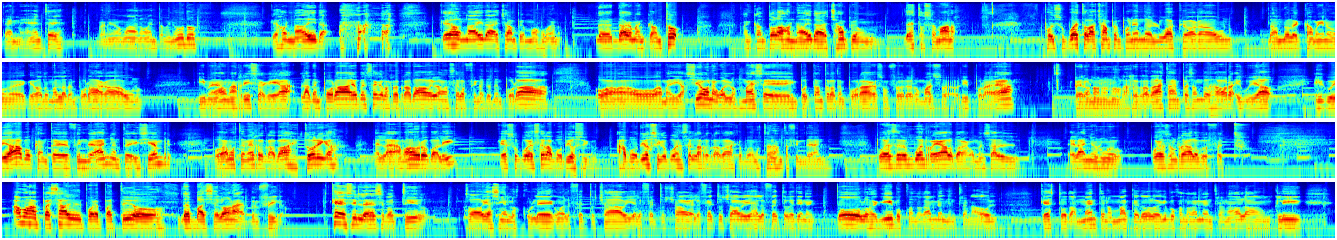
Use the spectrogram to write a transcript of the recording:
Que hay mi gente, venimos más de 90 minutos. Qué jornadita. Qué jornadita de Champions más bueno. De verdad que me encantó. Me encantó la jornadita de Champions de esta semana. Por supuesto, la Champions poniendo el lugar que va cada uno, dándole el camino que va a tomar la temporada a cada uno. Y me da una risa que ya la temporada, yo pensé que los retratados iban a ser los fines de temporada o a, mediaciones o en los meses importantes de la temporada, que son febrero, marzo, abril, por allá. Pero no, no, no, las retratadas están empezando desde ahora y cuidado. Y cuidado porque antes del fin de año, antes de diciembre, podemos tener retratadas históricas en la llamada Europa League, que eso puede ser apoteósico. Apoteósico pueden ser las retratadas que podemos tener antes del fin de año. Puede ser un buen regalo para comenzar el año nuevo. Puede ser un regalo perfecto. Vamos a empezar por el partido del Barcelona del Benfica. ¿Qué decirles de ese partido? Todavía siguen los culés con el efecto Xavi, el efecto Xavi. El efecto Xavi es el efecto que tienen todos los equipos cuando cambian de entrenador. Que es totalmente normal que todos los equipos cuando cambian de entrenador hagan un clic,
